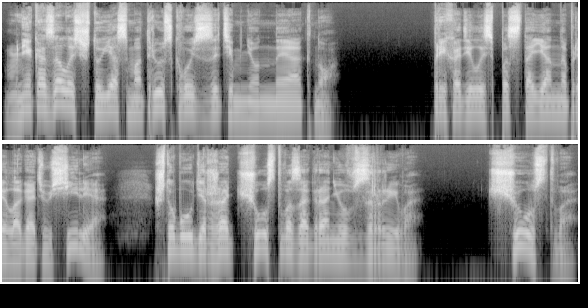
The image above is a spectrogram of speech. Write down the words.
Мне казалось, что я смотрю сквозь затемненное окно. Приходилось постоянно прилагать усилия, чтобы удержать чувство за гранью взрыва. Чувство.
